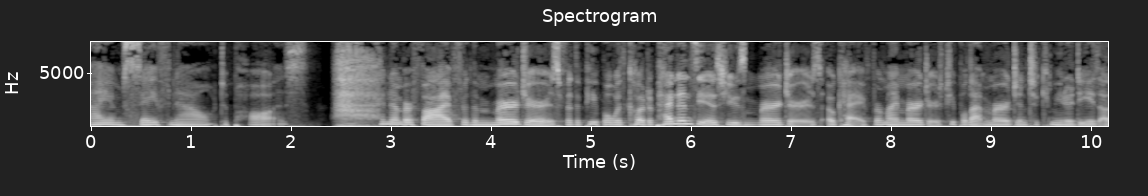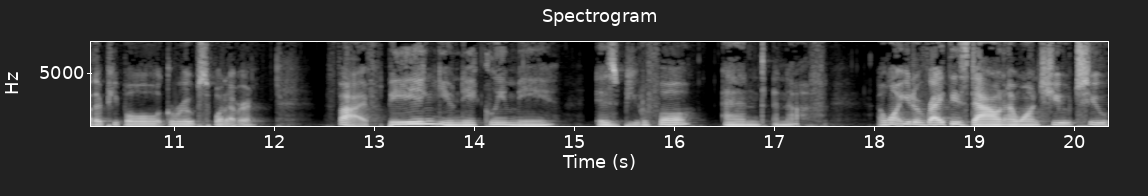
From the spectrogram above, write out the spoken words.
I am safe now to pause. Number five, for the mergers, for the people with codependency issues, mergers. Okay, for my mergers, people that merge into communities, other people, groups, whatever. Five, being uniquely me is beautiful and enough. I want you to write these down. I want you to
